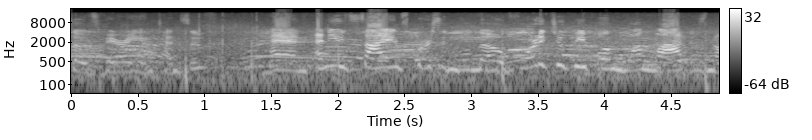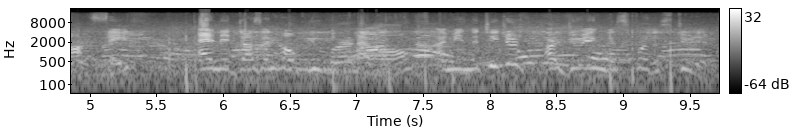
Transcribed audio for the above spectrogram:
so it's very intensive science person will know 42 people in one lab is not safe and it doesn't help you learn at all. I mean, the teachers are doing this for the students.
